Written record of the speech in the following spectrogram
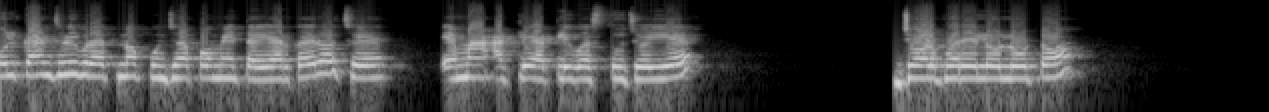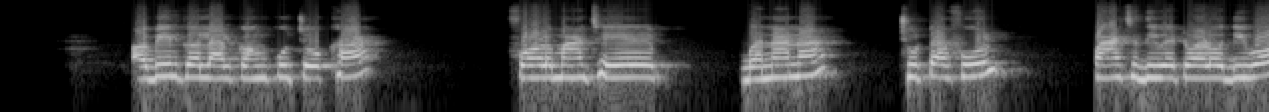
ફૂલકાંજળી વ્રતનો પૂંજાપો મેં તૈયાર કર્યો છે. એમાં આટલી આટલી વસ્તુ જોઈએ. જળ ભરેલો લોટો, અબીલ ગલાલ કંકુ ચોખા, ફળમાં છે બનાના, છૂટા ફૂલ, પાંચ દિવેટવાળો દીવો,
